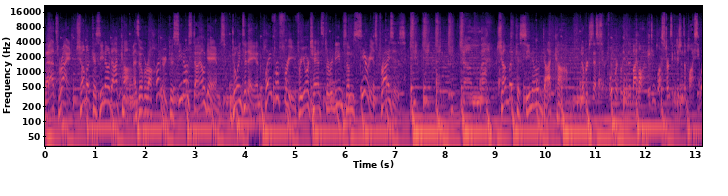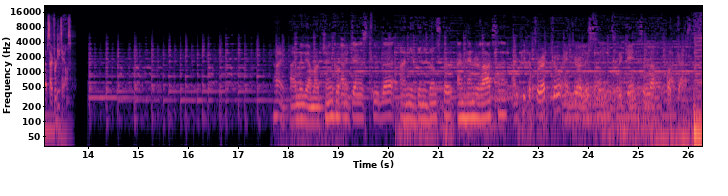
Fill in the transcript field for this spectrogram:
That's right. ChumbaCasino.com has over 100 casino style games. Join today and play for free for your chance to redeem some serious prizes. ChumbaCasino.com. No purchase necessary. Full prohibited by law. 18 plus terms and conditions apply. See website for details. Hi, I'm Ilya Marchenko. I'm Denis Kudla. I'm Evgeny Donskoy. I'm Henri Laaksonen. I'm Peter Torebko, and you're listening to the Game to Love podcast.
